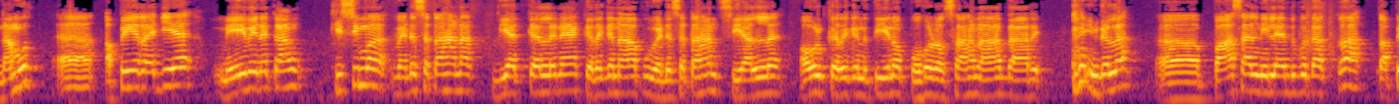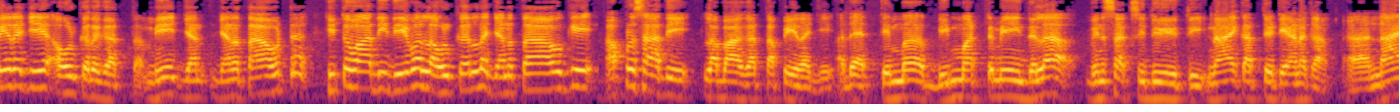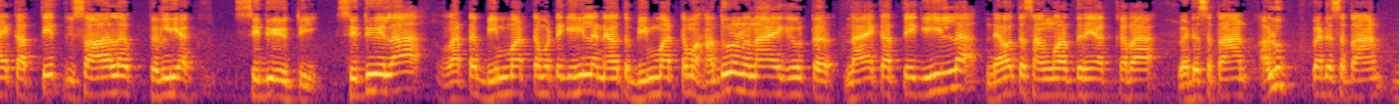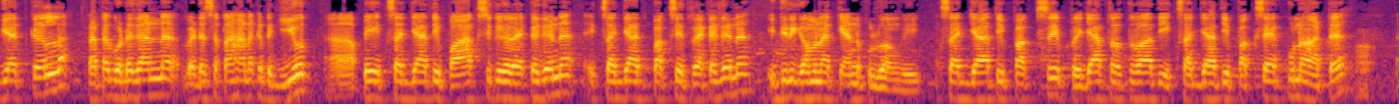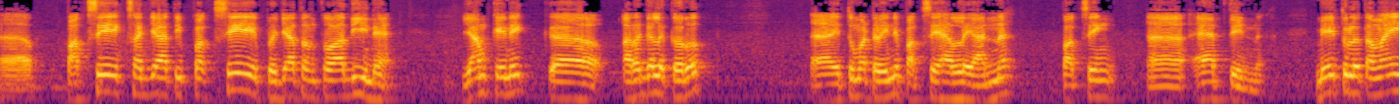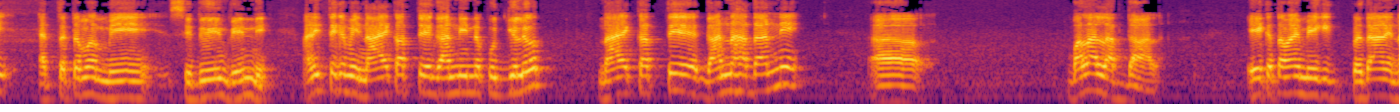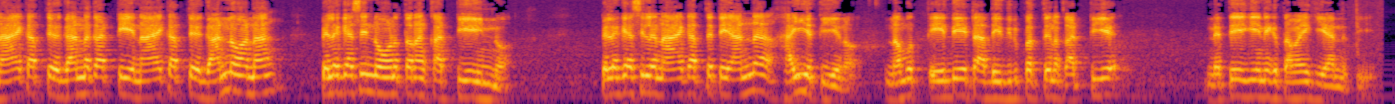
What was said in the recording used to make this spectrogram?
නමුත් අ, අපේ රජය මේ වෙනකන් කිසිම වැඩසටහනක් දියත් කරලා නැහැ. කරගෙන ආපු වැඩසටහන් සියල්ල අවුල් කරගෙන තියෙන පොහොර සහන ආධාරේ ඉඳලා අ, පාසල් නිල ඇඳුම දක්වා අපේ රජයේ අවුල් කරගත්තා මේ ජන- ජනතාවට හිතවාදී දේවල් අවුල් කරලා ජනතාවගේ අප්‍රසාදේ ලබාගත් අපේ රජේ අද ඇත්තෙන්ම බිම් මට්ටමේ ඉඳලා වෙනසක් සිදු විය යුතුයි නායකත්වයට යනකම් අ, නායකත්වයේත් විශාල පෙරලියක් සිදු විය යුතුයි සිදු වෙලා රට බිම් මට්ටමට ගිහිල්ලා නැවත බිම් මට්ටම හඳුනන නායකයෙකුට නායකත්වයේ ගිහිල්ලා නැවත සංවර්ධනයක් කරා වැඩසටහන් අලුත් වැඩසටහන් දියත් කරලා රට ගොඩ ගන්න වැඩසටහනකට ගියොත් අපේ එක්සත් ජාති පාක්ෂිකයෝ රැකගෙන එක්සත් ජාති පක්ෂයත් රැකගෙන ඉදිරි ගමනක් යන්න පුළුවන් වෙයි. එක්සත් ජාති පක්ෂේ ප්‍රජාතන්ත්‍රවාදී එක්සත් ජාති පක්ෂයක් වුණාට පක්ෂේ එක්සත් ජාති පක්ෂේ ප්‍රජාතන්ත්‍රවාදී නෑ. යම් කෙනෙක් අරගල කරොත් එතුමට වෙන්නේ පක්ෂය හැරලා යන්න පක්ෂෙන් ඈත් වෙන්න. මේ තුල තමයි ඇත්තටම මේ සිදුවීම් වෙන්නේ. අනිත් එක මේ නායකත්වයේ ගන්න ඉන්න පුද්ගලයොත් නායකත්වයේ ගන්න හදන්නේ අ, බලල්ලක් දාලා. ඒක තමයි මේකේ ප්‍රධාන නායකත්වයේ ගන්න කට්ටිය නායකත්වයේ ගන්නවා නම් පෙළ ගැසෙන්න ඕන තරම් කට්ටිය ඉන්නවා. පෙළ ගැසිලා නායකත්වයට යන්න හයිය තියෙනවා. නමුත් ඒ දෙයට අද ඉදිරිපත් වෙන කට්ටිය නැtei කියන එක තමයි කියන්න තියෙන්නේ.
